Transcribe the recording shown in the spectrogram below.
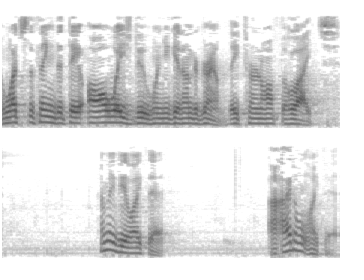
And what's the thing that they always do when you get underground? They turn off the lights. How many of you like that? I, don't like that.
